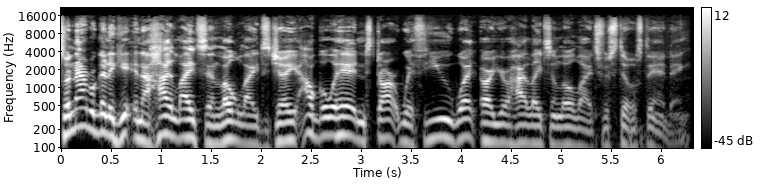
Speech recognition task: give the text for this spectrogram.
So now we're going to get into highlights and lowlights, Jay. I'll go ahead and start with you. What are your highlights and lowlights for Still Standing?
